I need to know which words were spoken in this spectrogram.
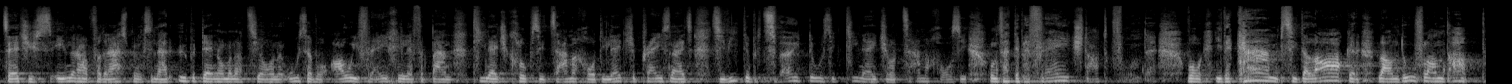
Zuerst ist es innerhalb von der SPM, sind dann über Denominationen raus, wo alle Freikirchenverbände, Teenager-Clubs sind zusammengekommen. Die letzten Praise Nights sind weit über 2000 Teenager, die zusammengekommen sind. Und es hat eine Befreiung stattgefunden, wo in den Camps, in den Lagern, Land auf, Land ab,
